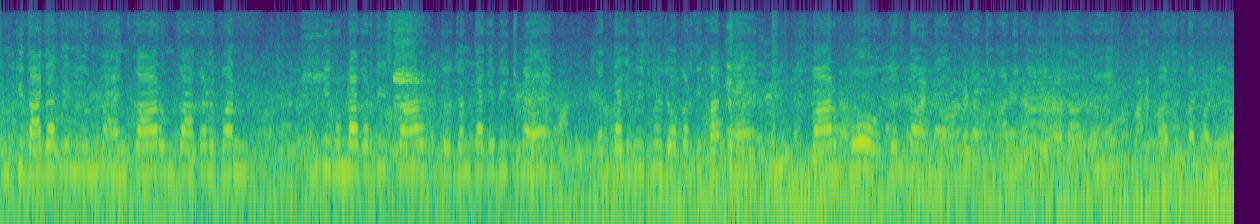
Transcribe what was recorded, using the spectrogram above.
उनकी दादागिरी, उनका अहंकार, उनका अकड़पन, उनकी गुंडागर्दी इस बार जो जनता के बीच में है, जनता के बीच में जो अकड़ दिखाते हैं, इस बार वो जनता उन्हें बेटा चुकाने के लिए मैदान में है। भारतीय जनता पार्टी को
